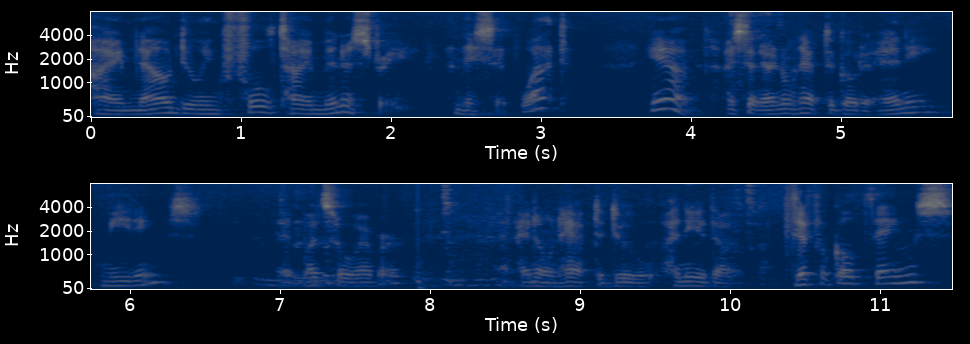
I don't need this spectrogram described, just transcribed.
I am now doing full-time ministry. And they said, what? Yeah. I said, I don't have to go to any meetings whatsoever. I don't have to do any of the difficult things.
